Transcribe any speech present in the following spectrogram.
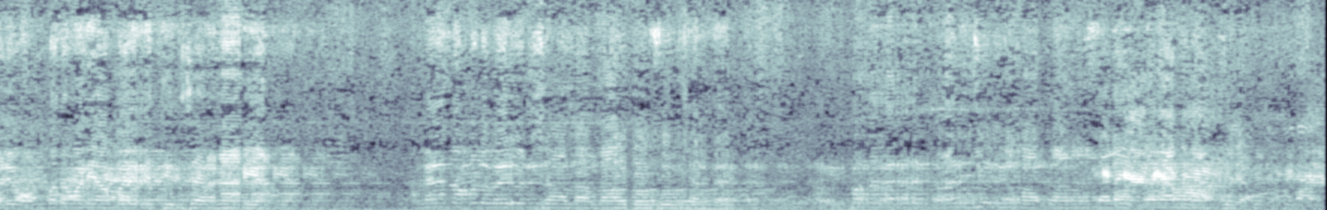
ഒരു- ഒമ്പത് മണിയാകുമ്പോൾ തിരിച്ചിറങ്ങാറിയാണ് അങ്ങനെ നമ്മൾ വരും ഇൻഷാല്ല അന്നാമത്തെ ദിവസം കാണിച്ചു മാത്രമാണ്. കട ഇന്നതാണ് കാണിച്ചില്ല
